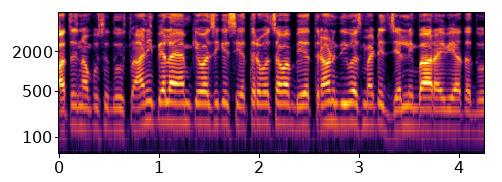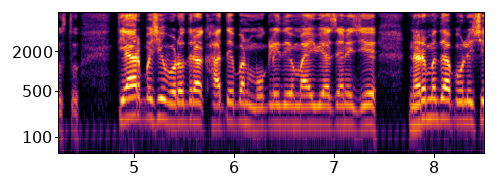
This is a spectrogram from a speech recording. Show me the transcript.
વાત જ ના પૂછો દોસ્તો. આની પહેલાં એમ કહેવાય છે કે શેતર વસાવા બે ત્રણ દિવસ માટે જેલની બહાર આવ્યા હતા દોસ્તો. ત્યાર પછી વડોદરા ખાતે પણ મોકલી દેવામાં આવ્યા છે અને જે નર્મદા પોલીસે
